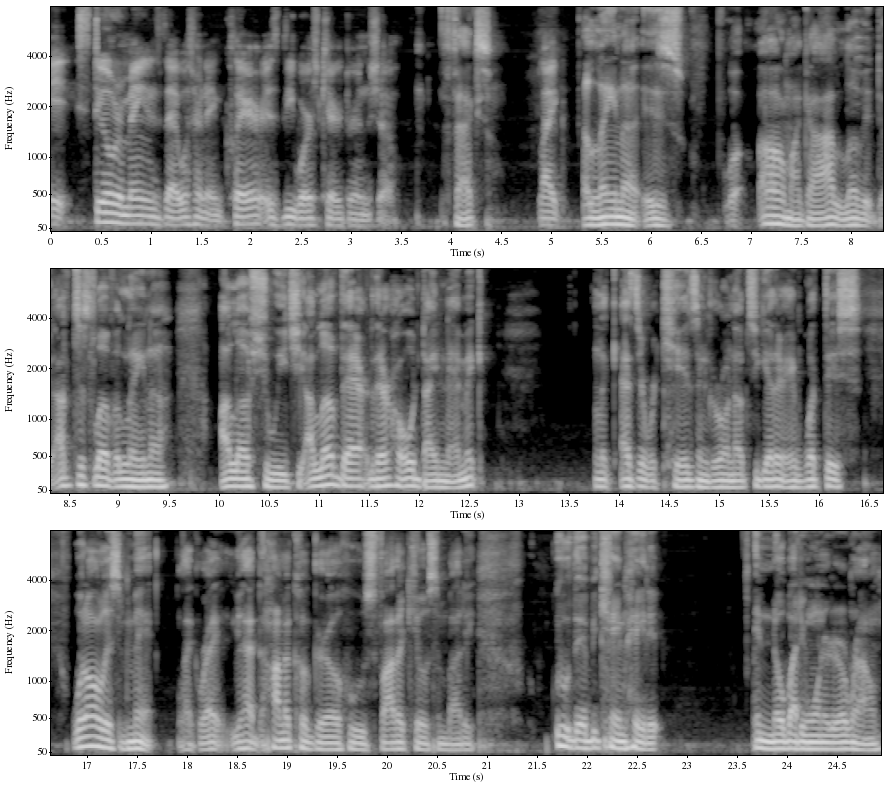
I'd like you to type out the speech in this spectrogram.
it still remains that what's her name, Claire, is the worst character in the show. Facts. Like Elena is. Oh my god, I love it. I just love Elena. I love Shuichi. I love their their whole dynamic. Like as they were kids and growing up together, and what this, what all this meant. Like right, you had the Hanako girl whose father killed somebody, who then became hated, and nobody wanted her around.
